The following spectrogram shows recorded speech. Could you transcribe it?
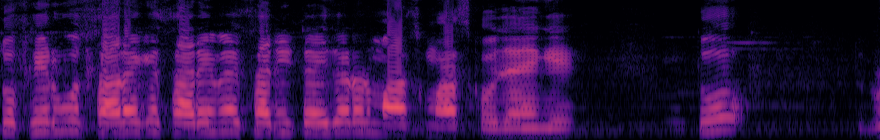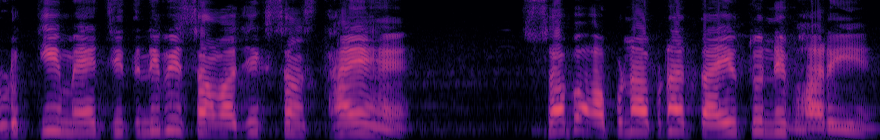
तो फिर वो सारे के सारे में सैनिटाइजर और मास्क मास्क हो जाएँगे। तो रुड़की में जितनी भी सामाजिक संस्थाएँ हैं, सब अपना अपना दायित्व तो निभा रही हैं।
